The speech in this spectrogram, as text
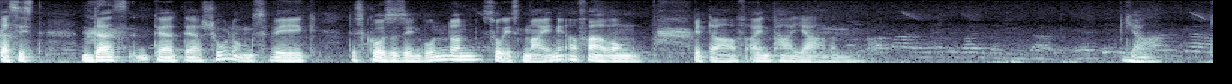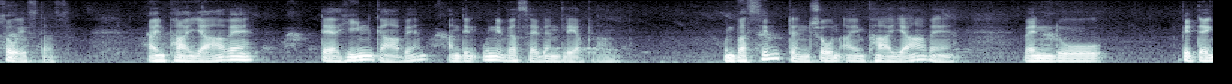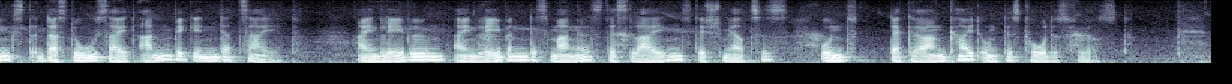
Das ist das, der, der Schulungsweg, des Kurses in Wundern, so ist meine Erfahrung, bedarf ein paar Jahren. Ja, so ist das. Ein paar Jahre der Hingabe an den universellen Lehrplan. Und was sind denn schon ein paar Jahre, wenn du bedenkst, dass du seit Anbeginn der Zeit ein Leben, ein Leben des Mangels, des Leidens, des Schmerzes und der Krankheit und des Todes führst.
